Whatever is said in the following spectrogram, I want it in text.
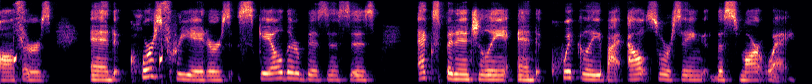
authors, and course creators scale their businesses exponentially and quickly by outsourcing the smart way.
